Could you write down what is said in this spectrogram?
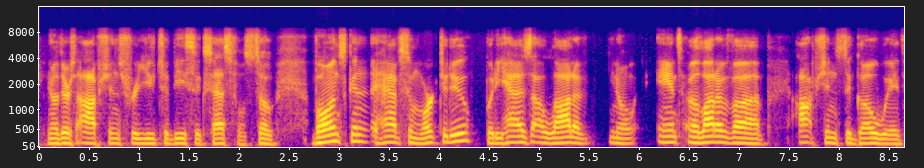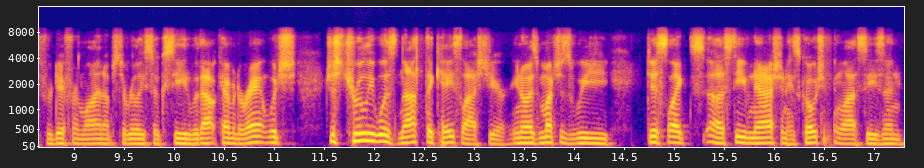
you know, there's options for you to be successful. So Vaughn's going to have some work to do, but he has a lot of, you know, a lot of uh, options to go with for different lineups to really succeed without Kevin Durant, which just truly was not the case last year. You know, as much as we disliked uh, Steve Nash and his coaching last season,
